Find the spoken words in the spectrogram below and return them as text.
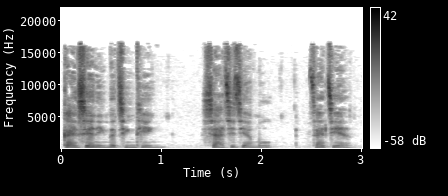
感谢您的倾听，下期节目再见。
